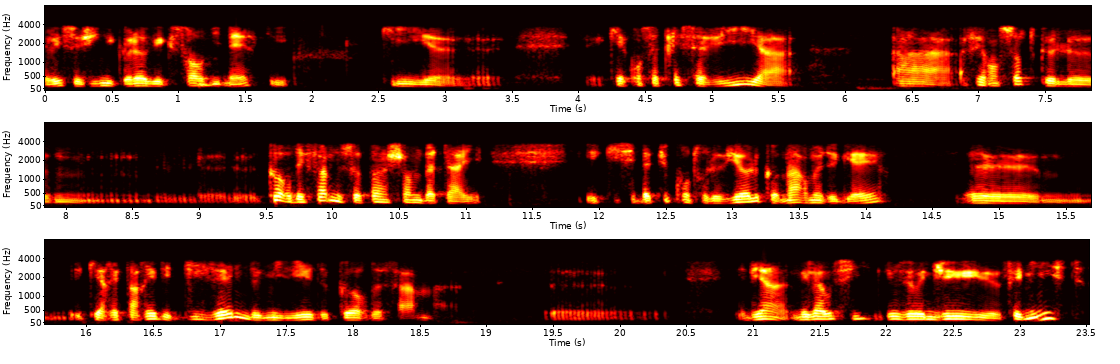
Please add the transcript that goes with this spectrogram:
vous savez, ce gynécologue extraordinaire euh, qui a consacré sa vie à, faire en sorte que le, corps des femmes ne soit pas un champ de bataille et qui s'est battu contre le viol comme arme de guerre euh, et qui a réparé des dizaines de milliers de corps de femmes. Euh, eh bien, mais là aussi, les ONG féministes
